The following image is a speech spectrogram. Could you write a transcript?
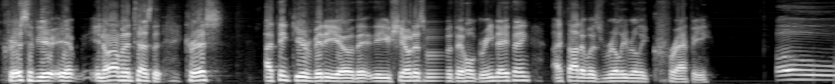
Chris, if you're, if- you know, I'm going to test it. Chris, I think your video that that you showed us with the whole Green Day thing, I thought it was really, really crappy. Oh.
